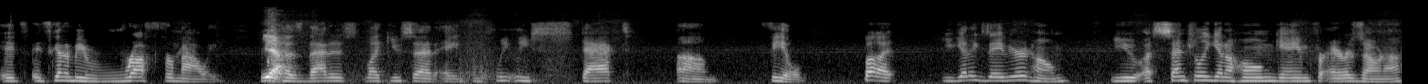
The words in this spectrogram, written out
it's it's going to be rough for Maui Yeah. Because that is, like you said, a completely stacked um, field. But you get Xavier at home. You essentially get a home game for Arizona.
